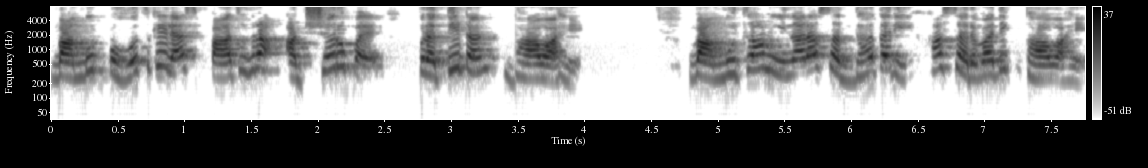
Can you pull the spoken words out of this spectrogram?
बांबू पोहोच केल्यास पाच हजार आठशे रुपये प्रति टन भाव आहे. बांबूचा मिळणारा सध्या तरी हा सर्वाधिक भाव आहे.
